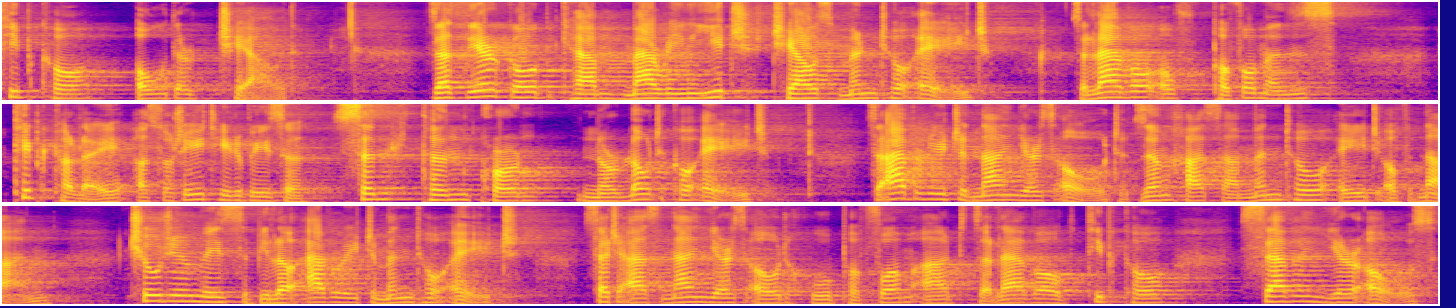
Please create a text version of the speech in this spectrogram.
typical older child. Thus, their goal became marrying each child's mental age, the level of performance typically associated with a certain chronological age. The average nine years old then has a mental age of nine. Children with below average mental age, such as nine years old who perform at the level of typical seven year olds,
